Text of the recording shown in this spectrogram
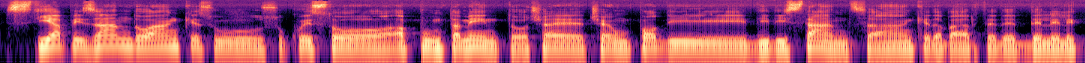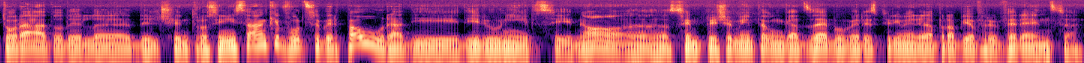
stia pesando anche su, su questo appuntamento? C'è, c'è, un po' di, di, distanza anche da parte de, dell'elettorato del, del centro-sinistra, anche forse per paura di, di riunirsi, no? uh, semplicemente un gazebo per esprimere la propria preferenza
